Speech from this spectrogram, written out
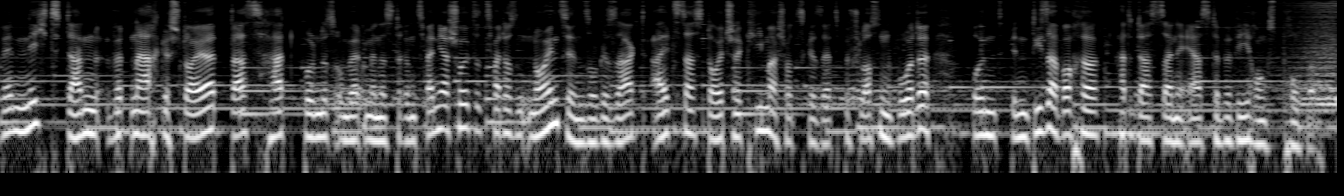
Wenn nicht, dann wird nachgesteuert. Das hat Bundesumweltministerin Svenja Schulze 2019 so gesagt, als das deutsche Klimaschutzgesetz beschlossen wurde. Und in dieser Woche hatte das seine erste Bewährungsprobe.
